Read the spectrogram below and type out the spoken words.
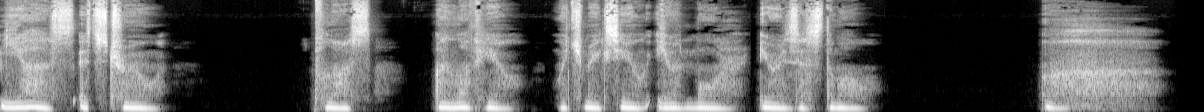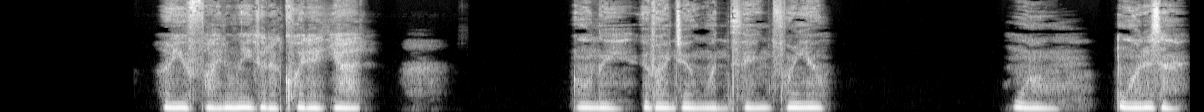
Yes, it's true. Plus, I love you, which makes you even more irresistible. Are you finally gonna quit it yet? Only if I do one thing for you. Well, what is that?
